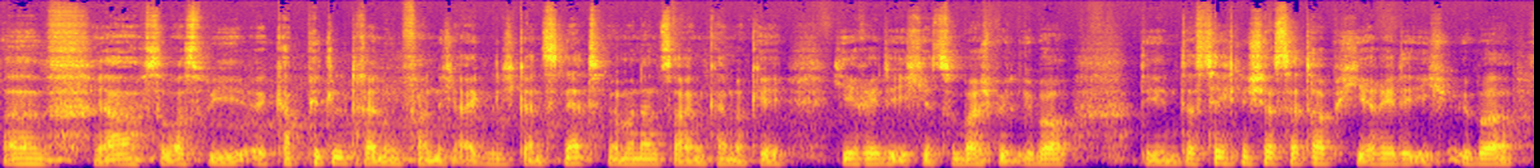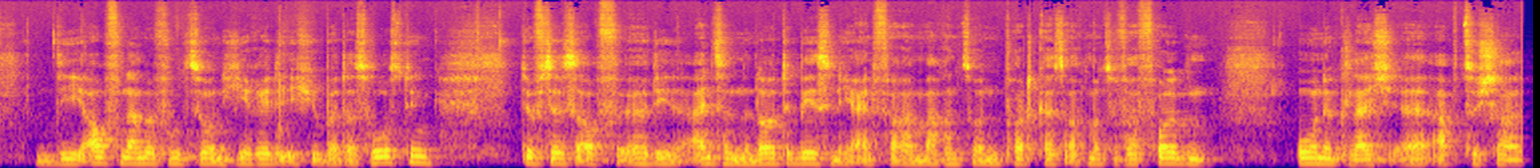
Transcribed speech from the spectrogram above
Äh, ja, sowas wie Kapiteltrennung fand ich eigentlich ganz nett, wenn man dann sagen kann, okay, hier rede ich jetzt zum Beispiel über die, das technische Setup, hier rede ich über die Aufnahmefunktion, hier rede ich über das Hosting. Dürfte es auch für die einzelnen Leute wesentlich einfacher machen, so einen Podcast auch mal zu verfolgen, ohne gleich äh, abzuschalten.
